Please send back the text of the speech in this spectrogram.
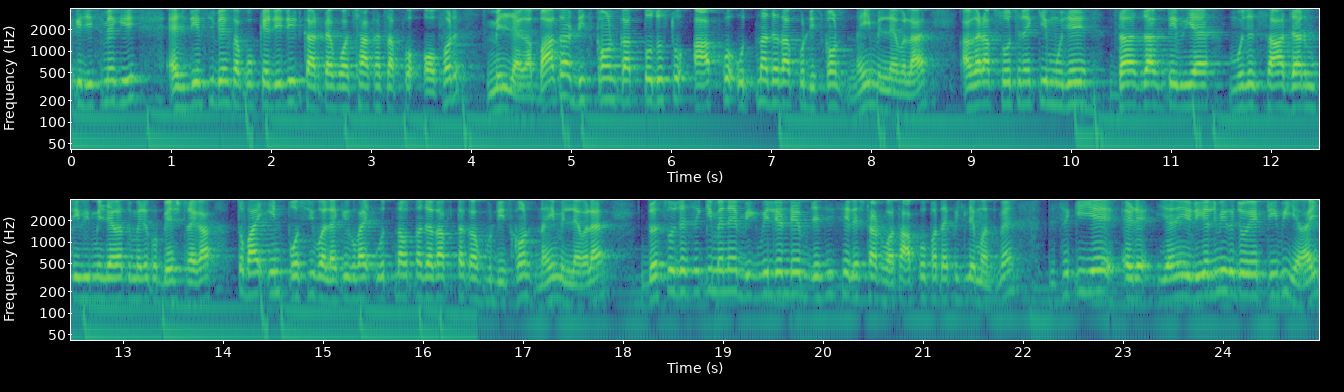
कि जिसमें कि H D F C bank आपको क्रेडिट कार्ड पे आपको अच्छा खासा आपको ऑफ़र मिल जाएगा। बात रहा डिस्काउंट का तो दोस्तों आपको उतना ज़्यादा आपको डिस्काउंट नहीं मिलने वाला है। अगर आप सोच रहे हैं कि मुझे दस हज़ार टी वी है, मुझे सात हज़ार में टी वी मिल जाएगा तो मेरे को बेस्ट रहेगा। तो भाई इम्पॉसिबल है, क्योंकि भाई उतना उतना ज़्यादा अब तक आपको डिस्काउंट नहीं मिलने वाला है। दोस्तों, जैसे कि मैंने बिग बिलियन डे जैसे सेल स्टार्ट हुआ था, आपको पता है पिछले मंथ में, जैसे कि ये यानी रियलमी का जो ये टी वी है भाई,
